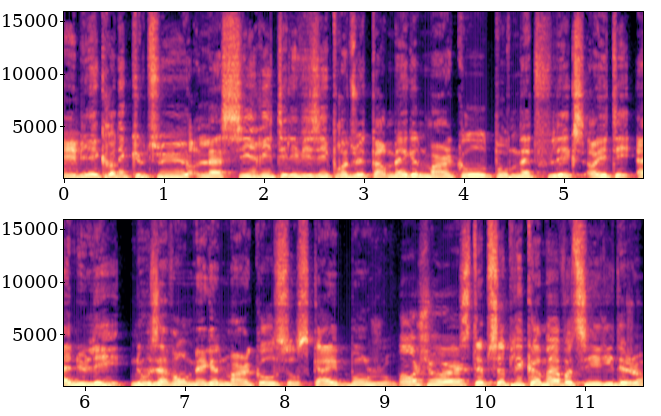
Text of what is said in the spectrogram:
Eh bien, Chronique Culture, la série télévisée produite par Meghan Markle pour Netflix a été annulée. Nous avons Meghan Markle sur Skype. Bonjour. Bonjour. Pour s'appeler comment votre série déjà?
